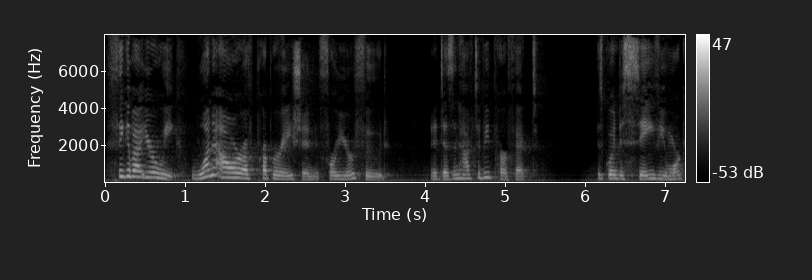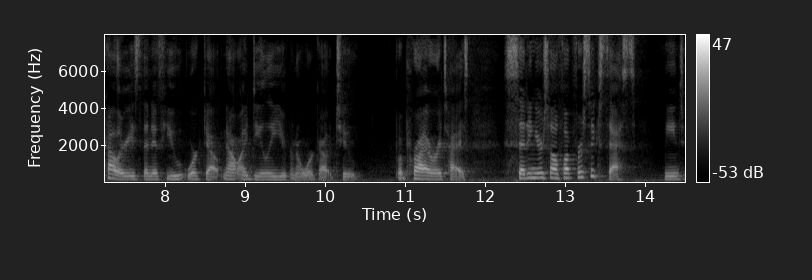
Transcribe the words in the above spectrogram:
Think about your week. One hour of preparation for your food, and it doesn't have to be perfect, is going to save you more calories than if you worked out. Now, ideally, you're going to work out too, but prioritize setting yourself up for success means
